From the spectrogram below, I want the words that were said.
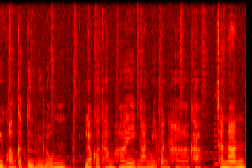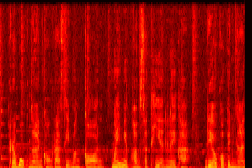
มีความกระตือรือร้น แล้วก็ทำให้งานมีปัญหาค่ะ ฉะนั้นระบบงานของราศีมังกรไม่มีความเสถียรเลยค่ะ เดี๋ยวก็เป็นงาน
